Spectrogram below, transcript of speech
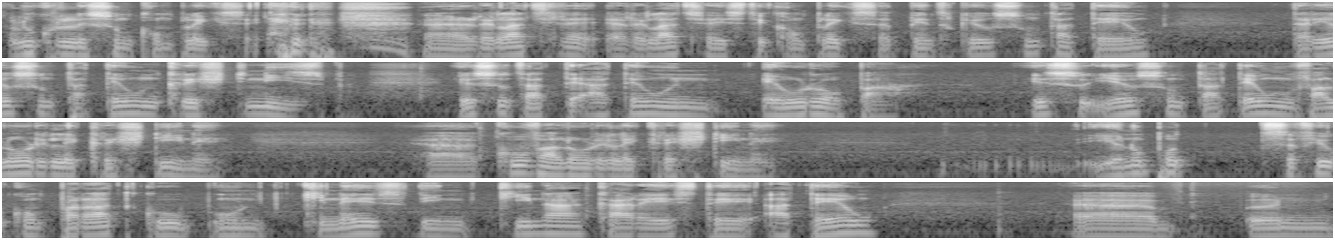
lucrurile sunt complexe. Relațiile, relația este complexă pentru că eu sunt ateu, dar eu sunt ateu în creștinism. Eu sunt ate, ateu în Europa, eu, eu sunt ateu în valorile creștine, uh, cu valorile creștine. Eu nu pot să fiu comparat cu un chinez din China care este ateu uh, în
